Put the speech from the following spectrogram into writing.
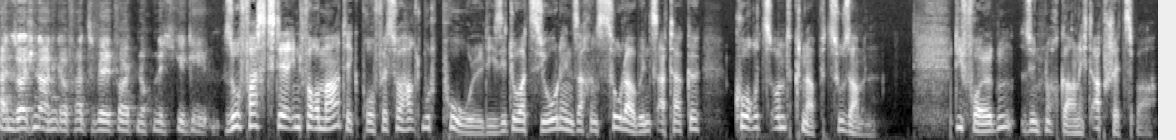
Einen solchen Angriff hat es weltweit noch nicht gegeben. So fasst der Informatikprofessor Hartmut Pohl die Situation in Sachen SolarWinds-Attacke kurz und knapp zusammen. Die Folgen sind noch gar nicht abschätzbar,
